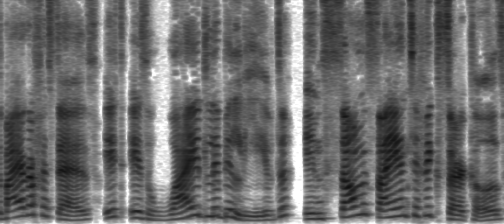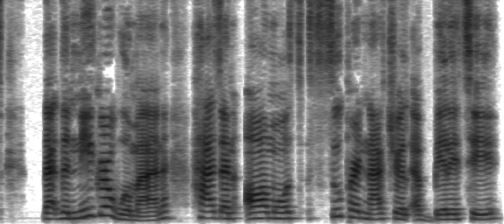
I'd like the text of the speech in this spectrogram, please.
the biographer says it is widely believed in some scientific circles that the Negro woman has an almost supernatural ability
